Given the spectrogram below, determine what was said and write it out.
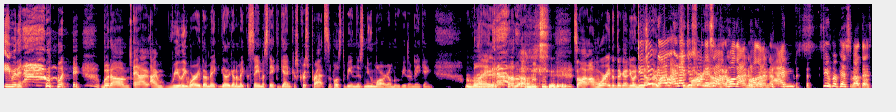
Even, like, but um, and I, I'm really worried they're making they're gonna make the same mistake again because Chris Pratt's supposed to be in this new Mario movie they're making. Right. But, so I'm, worried that they're gonna do another Mario. Did you know? And I just found this out. Hold on, hold on. I'm super pissed about this,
